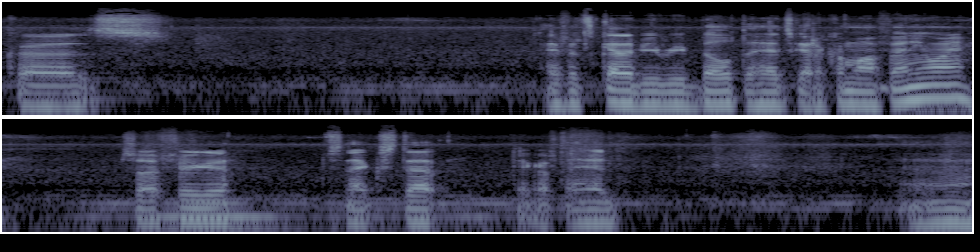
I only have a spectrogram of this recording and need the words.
because if it's got to be rebuilt, the head's got to come off anyway. So I figure it's next step, take off the head. Uh,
